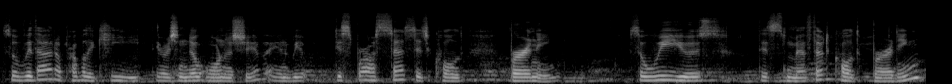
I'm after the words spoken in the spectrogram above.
So without a public key, there is no ownership, and we, this process is called burning. So we use this method called burning.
